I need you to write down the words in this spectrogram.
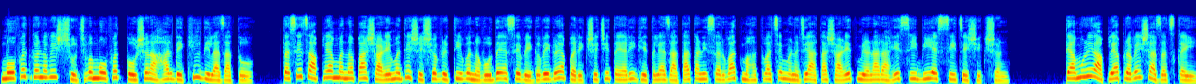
मोफत गणवेश शूज व मोफत पोषण आहार देखील दिला जातो. तसेच आपल्या मनपा शाळेमध्ये शिष्यवृत्ती व नवोदय असे वेगवेगळ्या परीक्षेची तयारी घेतल्या जातात आणि सर्वात महत्त्वाचे म्हणजे आता शाळेत मिळणार आहे सीबीएसईचे शिक्षण. त्यामुळे आपल्या प्रवेश आजच काही.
